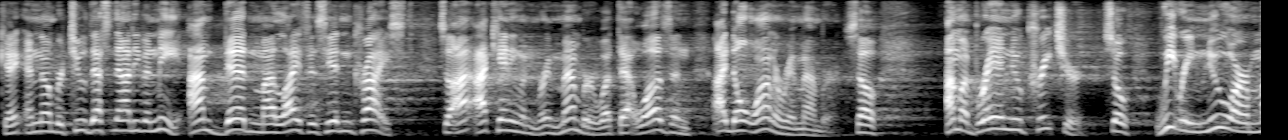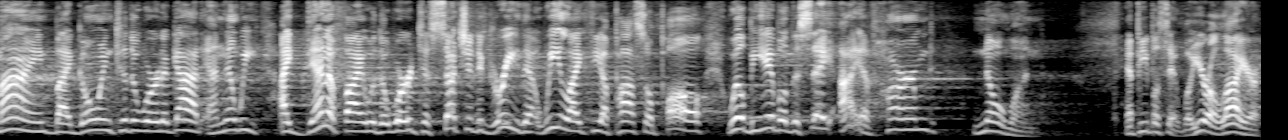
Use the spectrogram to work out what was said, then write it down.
Okay. And number two, that's not even me. I'm dead and my life is hid in Christ. So I, I can't even remember what that was, and I don't want to remember. So I'm a brand new creature. So we renew our mind by going to the Word of God. And then we identify with the Word to such a degree that we, like the Apostle Paul, will be able to say, I have harmed no one. And people say, Well, you're a liar.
